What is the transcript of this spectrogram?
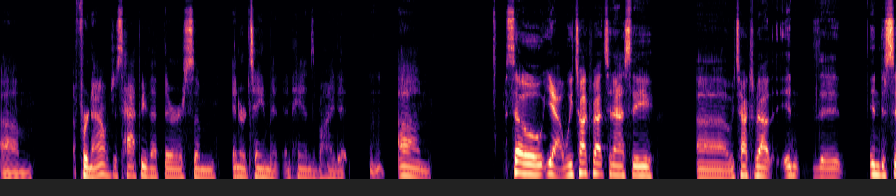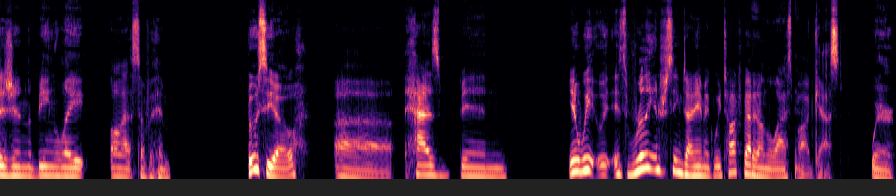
um, for now, just happy that there's some entertainment and hands behind it. Mhm. Um, so yeah, we talked about tenacity. Uh, we talked about in the indecision, the being late, all that stuff with him. Busio, uh, has been, you know, we it's really interesting dynamic. We talked about it on the last podcast where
